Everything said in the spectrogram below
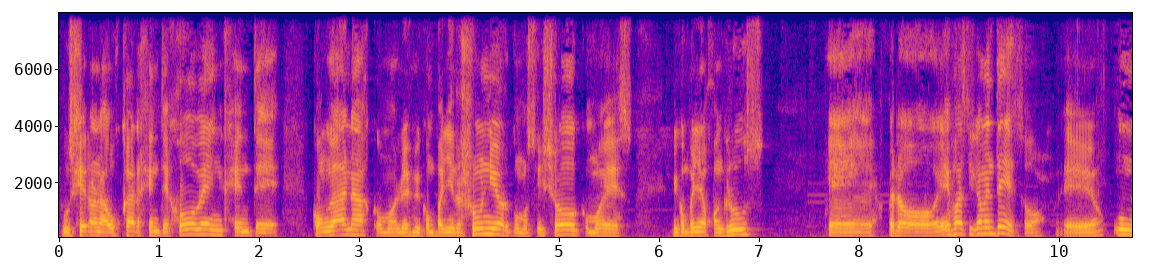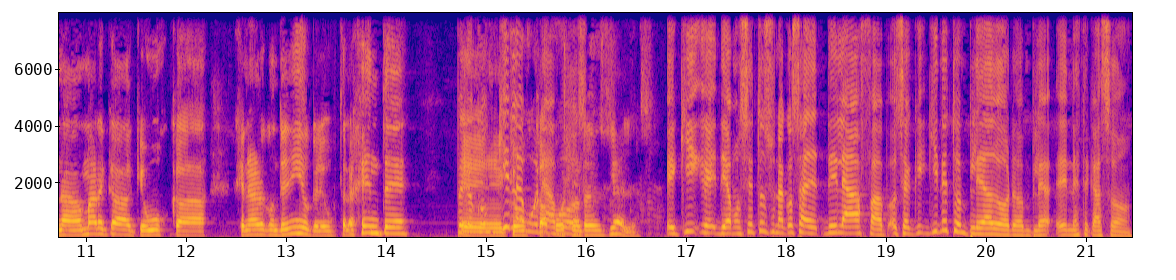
pusieron a buscar gente joven, gente con ganas, como lo es mi compañero Junior, como soy yo, como es mi compañero Juan Cruz. Eh, pero es básicamente eso, una marca que busca generar contenido que le gusta a la gente. Pero ¿con eh, quién laburás vos? en redes sociales. Eh, eh, digamos, esto es una cosa de, de la AFA, o sea, ¿qui- ¿quién es tu empleador emplea- en este caso?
